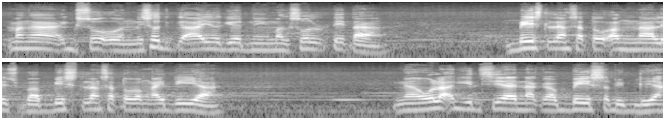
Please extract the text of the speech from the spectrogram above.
mga igsuon, lisod kaayo gyud ning magsulti ta. Based lang sa tuang knowledge ba, based lang sa tuang idea nga wala gid siya naka-base sa Biblia.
